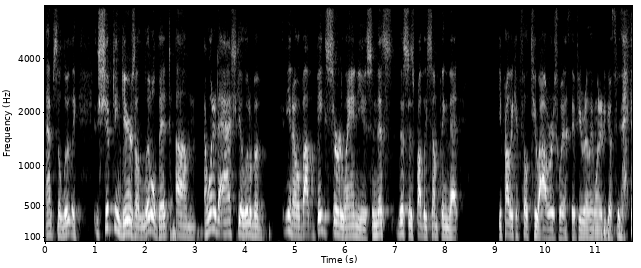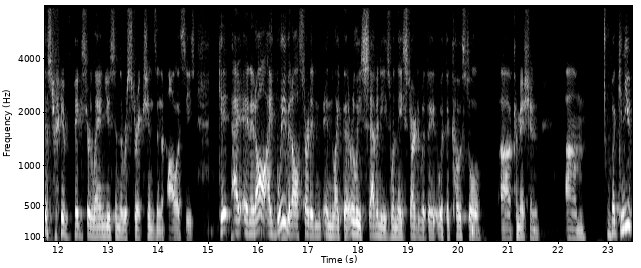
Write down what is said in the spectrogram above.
Absolutely. Shifting gears a little bit, um, I wanted to ask you a little bit, you know, about Big Sur land use, and this this is probably something that you probably could fill two hours with if you really wanted to go through the history of Big Sur land use and the restrictions and the policies. and it all, I believe, it all started in, in like the early '70s when they started with the with the coastal uh, commission. Um, but can you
